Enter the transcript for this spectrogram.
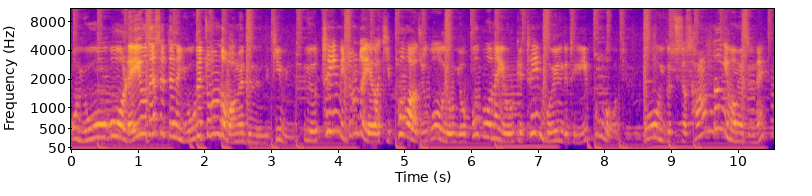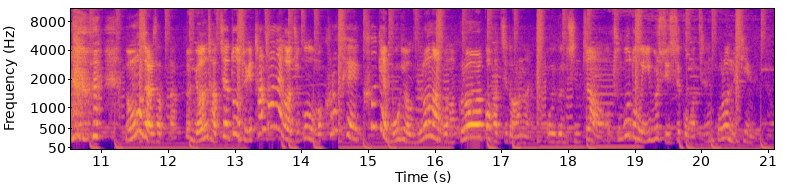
어 요거 layered 했을 때는 요게 좀 더 마음에 드는 느낌이에요. 요 트임이 좀 더 얘가 깊어가지고 요 옆부분에 이렇게 트임 보이는 게 되게 예쁜 것 같아요. 오 이거 진짜 상당히 마음에 드네? 너무 잘 샀다. 면 자체도 되게 탄탄해가지고 막 그렇게 크게 목이 막 늘어나거나 그럴 것 같지도 않아요. 오 이건 진짜 두고두고 입을 수 있을 것 같은 그런 느낌입니다.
